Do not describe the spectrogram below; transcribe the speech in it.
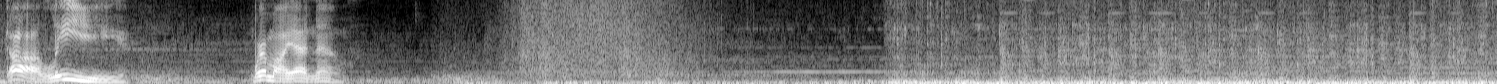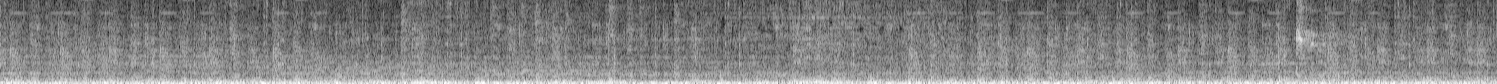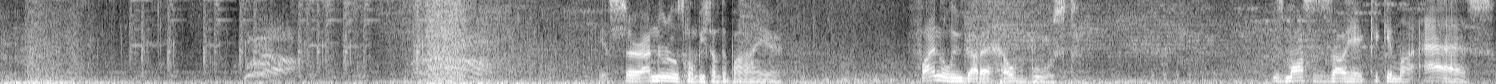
Golly. Where am I at now? Yes, sir. I knew there was gonna be something behind here. Finally, we got a health boost. These monsters is out here kicking my ass.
